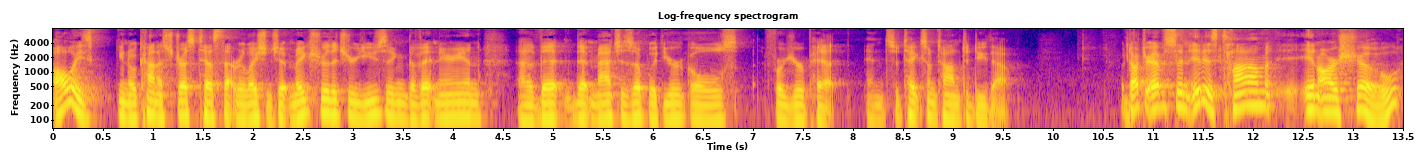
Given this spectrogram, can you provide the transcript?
always you know kind of stress test that relationship. Make sure that you're using the veterinarian uh, that that matches up with your goals for your pet, and so take some time to do that. Dr. Evason, it is time in our show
